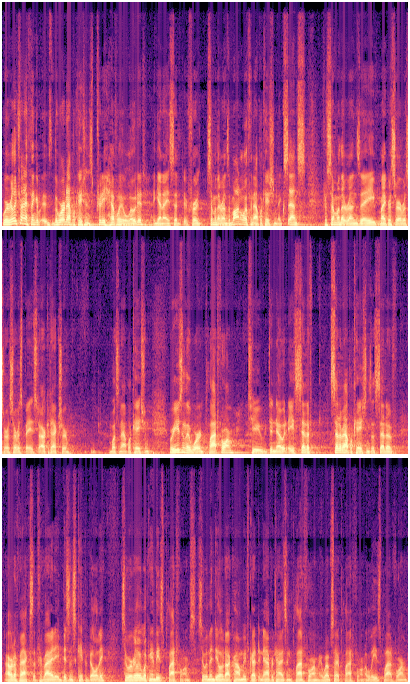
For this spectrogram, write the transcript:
We're really trying to think of the word application is pretty heavily loaded. Again, I said for someone that runs a monolith, an application makes sense. For someone that runs a microservice or a service based architecture, what's an application? We're using the word platform to denote a set of, set of applications, a set of artifacts that provide a business capability. So we're really looking at these platforms. So within dealer.com, we've got an advertising platform, a website platform, a leads platform,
